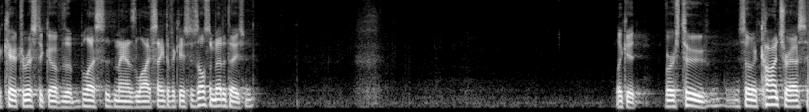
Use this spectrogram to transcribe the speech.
a characteristic of the blessed man's life sanctification, it's also meditation. Look at verse 2. So, in contrast,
